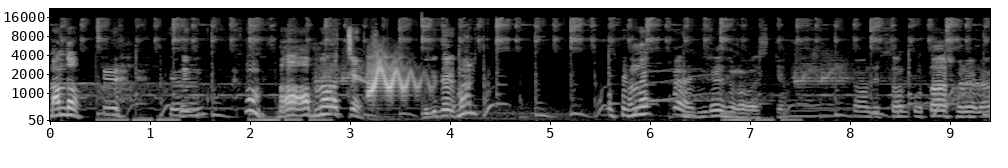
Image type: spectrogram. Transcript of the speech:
মান। মান। শোনে না।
